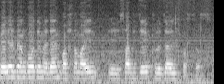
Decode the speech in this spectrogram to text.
Beyler ben go demeden başlamayın. E, sadece kılıca enç basacağız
